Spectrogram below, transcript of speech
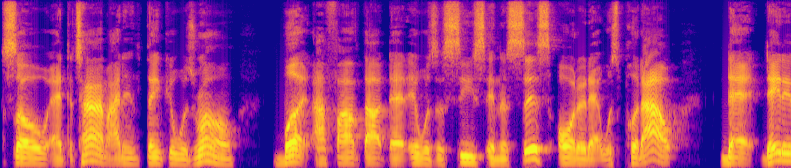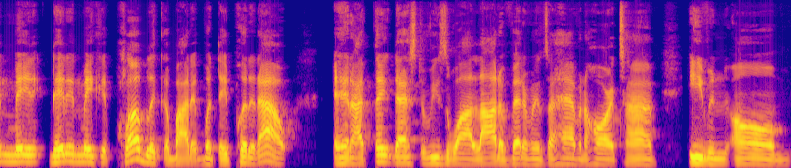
So at the time, I didn't think it was wrong, but I found out that it was a cease and assist order that was put out that they didn't make they didn't make it public about it, but they put it out. And I think that's the reason why a lot of veterans are having a hard time even um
